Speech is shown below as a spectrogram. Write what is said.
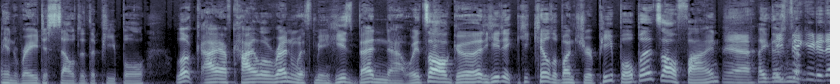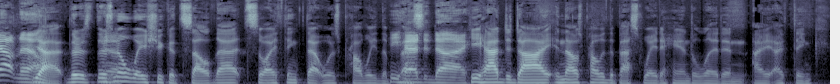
and Rey to sell to the people look I have Kylo Ren with me he's Ben now it's all good he did, he killed a bunch of your people but it's all fine Yeah. like he there's no, figured it out now. yeah there's there's Yeah. no way she could sell that so I think that was probably the He best had to die. he had to die and that was probably the best way to handle it and i, I think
